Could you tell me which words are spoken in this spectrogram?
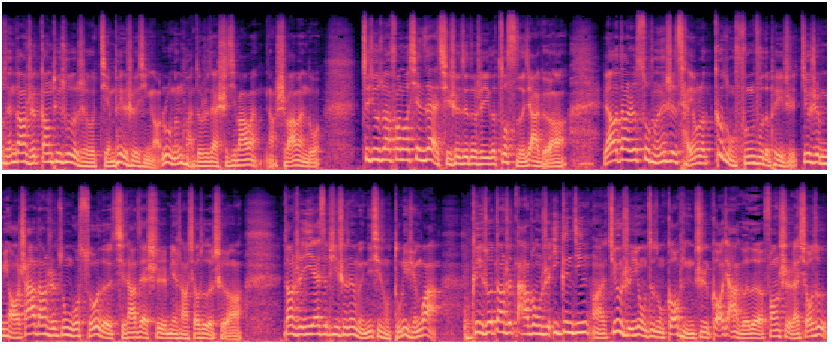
腾当时刚推出的时候，减配的车型啊，入门款都是在十七八万啊，十八万多。这就算放到现在，其实这都是一个作死的价格啊。然后当时速腾是采用了各种丰富的配置，就是秒杀当时中国所有的其他在市面上销售的车啊。当时 ESP 车身稳定系统、独立悬挂，可以说当时大众是一根筋啊，就是用这种高品质、高价格的方式来销售。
